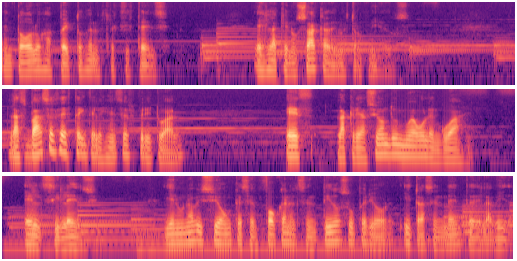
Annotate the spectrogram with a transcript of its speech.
en todos los aspectos de nuestra existencia. Es la que nos saca de nuestros miedos. Las bases de esta inteligencia espiritual es la creación de un nuevo lenguaje, el silencio y en una visión que se enfoca en el sentido superior y trascendente de la vida.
